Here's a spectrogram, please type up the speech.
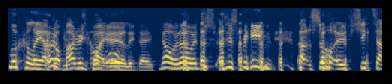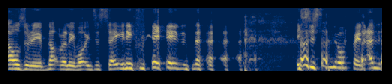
luckily, I got married quite early, Dave. No, no, I just, I just mean that sort of shithousery of not really wanting to say anything. It's just nothing. And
